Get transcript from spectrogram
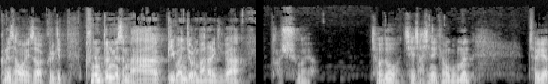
그런 상황에서 그렇게 푸념 떨면서 막 비관적으로 말하기가 더 쉬워요. 저도 제 자신의 경험 보면 저희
